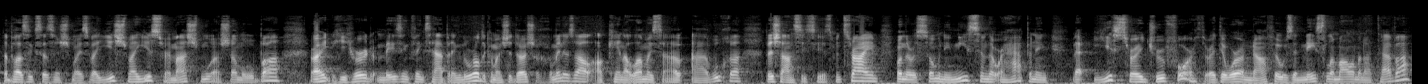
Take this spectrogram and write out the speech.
The Pasuk says in Shemais, Vayishma Yisro, Mashmu Hashem Uba, right? He heard amazing things happening in the world, when there were so many nisim that were happening that Yisro drew forth, right? There were enough. It was a Nes Lamalam and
